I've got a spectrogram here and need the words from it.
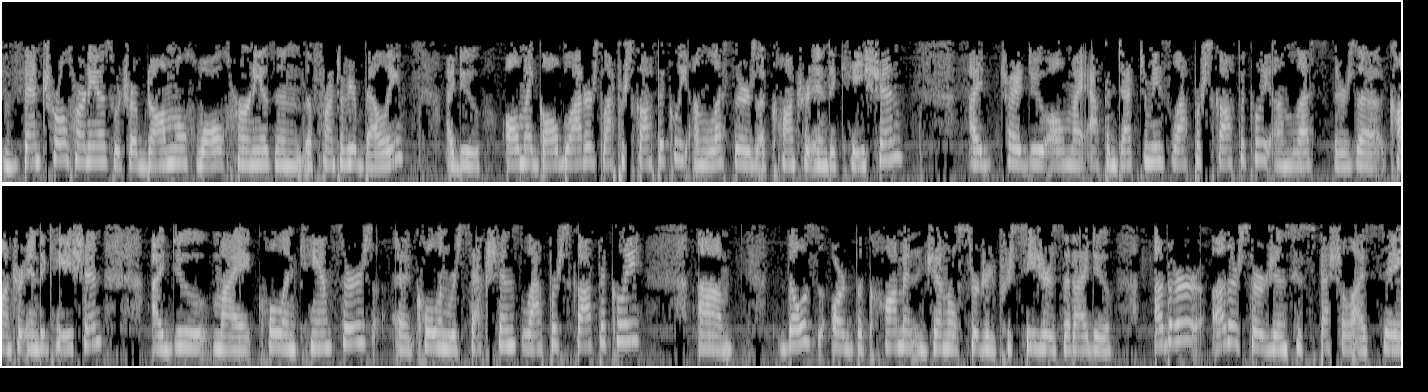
ventral hernias, which are abdominal wall hernias in the front of your belly. I do all my gallbladders laparoscopically unless there's a contraindication. I try to do all my appendectomies laparoscopically unless there's a contraindication. I do my colon cancers, uh, colon resections laparoscopically. Um, those are the common general surgery procedures that I do. Other other surgeons who specialize, say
